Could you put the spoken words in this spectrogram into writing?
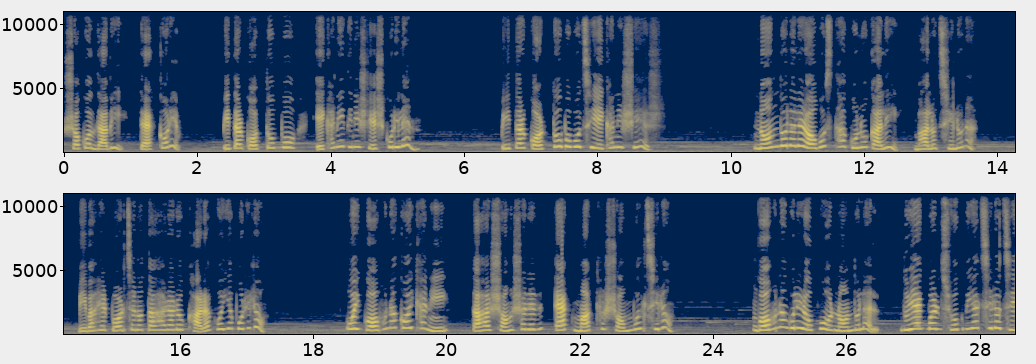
সকল দাবি ত্যাগ করে, পিতার কর্তব্য এখানেই তিনি শেষ করিলেন? পিতার কর্তব্য বুঝি এখানে শেষ? নন্দলালের অবস্থা কোনো কালই ভালো ছিল না। বিবাহের পর যেন তাহার আরও খারাপ হইয়া পড়িল? ওই গহনা কয়খানি তাহার সংসারের একমাত্র সম্বল ছিল? গহনাগুলির ওপর নন্দলাল দুই একবার ঝোঁক দিয়াছিল যে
